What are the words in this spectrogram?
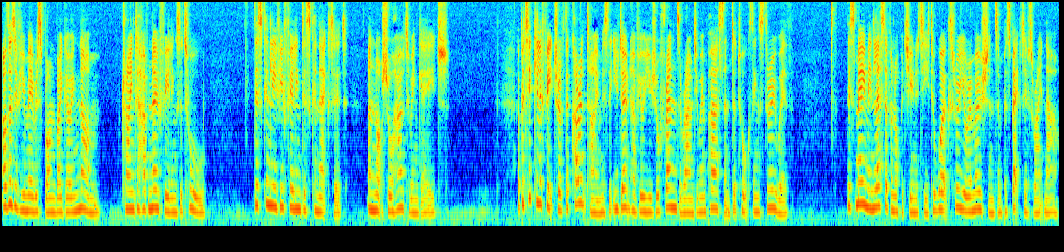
Others of you may respond by going numb, trying to have no feelings at all. This can leave you feeling disconnected and not sure how to engage. A particular feature of the current time is that you don't have your usual friends around you in person to talk things through with. This may mean less of an opportunity to work through your emotions and perspectives right now.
